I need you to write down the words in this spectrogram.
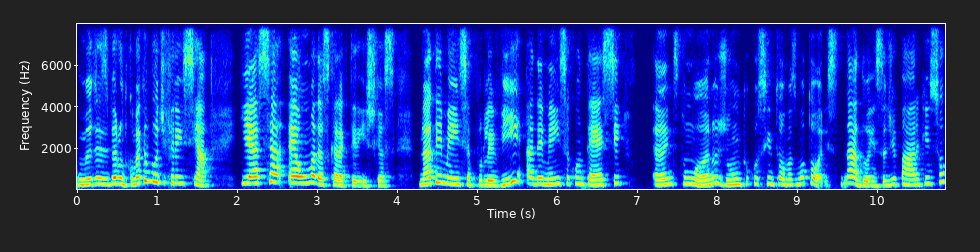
muitas vezes perguntam, como é que eu vou diferenciar? E essa é uma das características. Na demência por Levi, a demência acontece antes de um ano, junto com os sintomas motores. Na doença de Parkinson,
